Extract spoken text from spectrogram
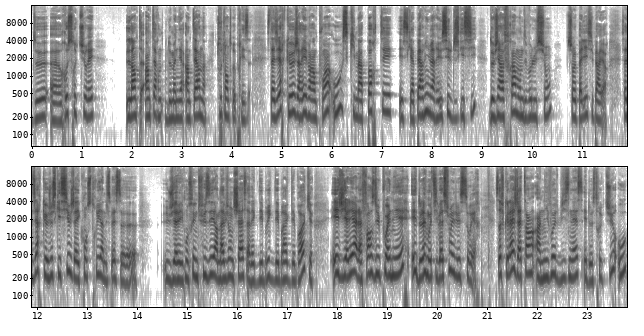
de euh, restructurer de manière interne toute l'entreprise. C'est-à-dire que j'arrive à un point où ce qui m'a porté et ce qui a permis ma réussite jusqu'ici devient un frein à mon évolution sur le palier supérieur. C'est-à-dire que jusqu'ici, j'avais construit un espèce... Euh, j'avais construit une fusée, un avion de chasse avec des briques, des braques, des brocs, et j'y allais à la force du poignet et de la motivation et du sourire. Sauf que là, j'atteins un niveau de business et de structure où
